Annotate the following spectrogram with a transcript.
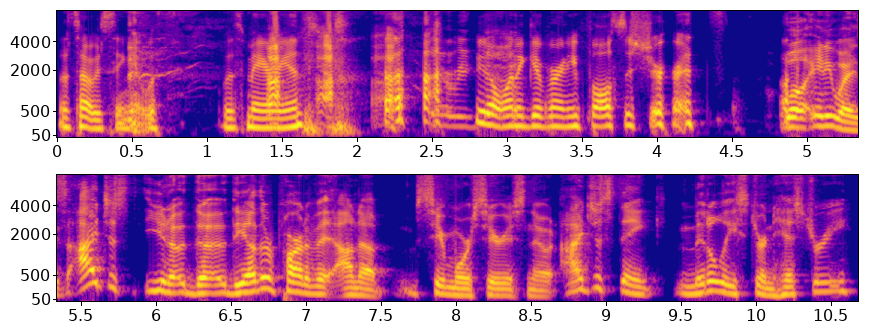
that's how we sing it with with Marion. We we don't want to give her any false assurance. well, anyways, I just you know the the other part of it on a more serious note, I just think Middle Eastern history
